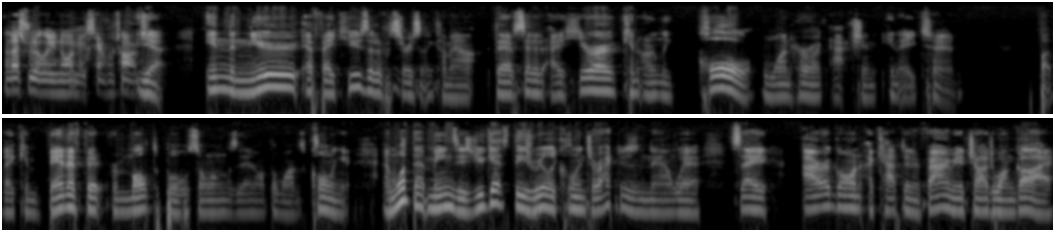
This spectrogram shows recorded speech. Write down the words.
And that's really annoyed me several times. Yeah. In the new FAQs that have recently come out, they have said that a hero can only call one heroic action in a turn, but they can benefit from multiple so long as they're not the ones calling it. And what that means is you get these really cool interactions now where, say, Aragorn, a captain, and Faramir charge one guy.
